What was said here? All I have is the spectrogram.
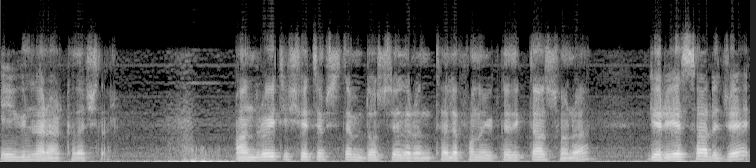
İyi günler arkadaşlar. Android işletim sistemi dosyalarını telefona yükledikten sonra geriye sadece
